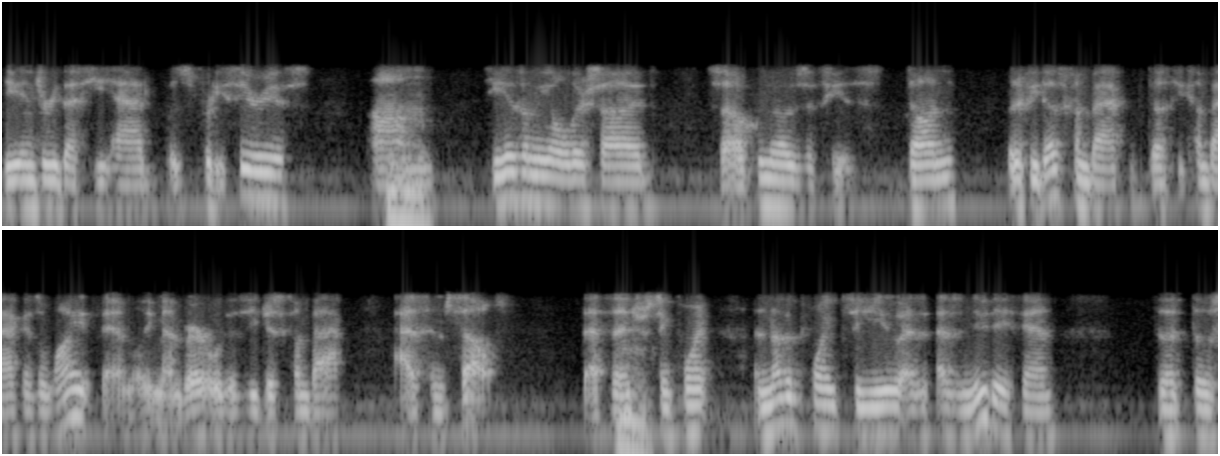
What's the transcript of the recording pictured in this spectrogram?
the injury that he had was pretty serious. Um, mm. He is on the older side, so who knows if he's done. But if he does come back, does he come back as a Wyatt family member, or does he just come back as himself? That's an mm. interesting point. Another point to you as as a New Day fan, the, those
